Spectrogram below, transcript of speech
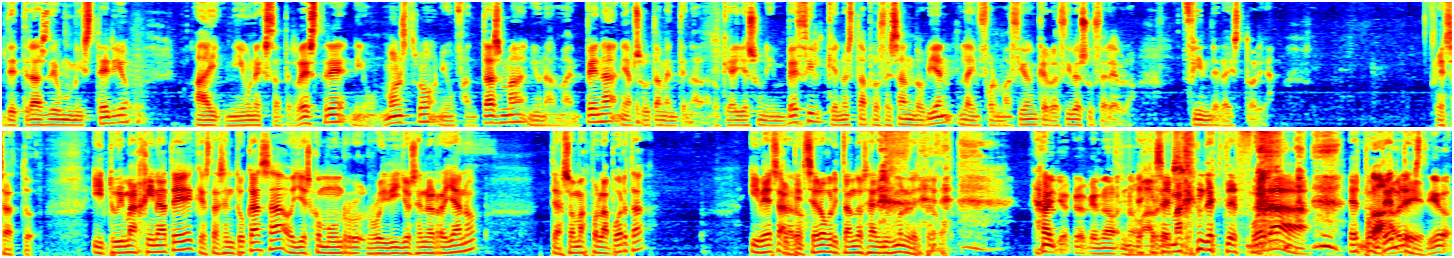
detrás de un misterio hay ni un extraterrestre, ni un monstruo, ni un fantasma, ni un alma en pena, ni absolutamente nada. Lo que hay es un imbécil que no está procesando bien la información que recibe su cerebro. Fin de la historia. Exacto. Y tú imagínate que estás en tu casa, oyes como un ru- ruidillos en el rellano, te asomas por la puerta y ves al pizzero gritándose a él mismo en el espejo. Yo creo que no, no es que esa abres. imagen desde fuera es No potente. abres, tío.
